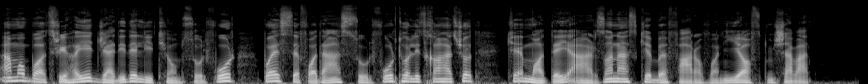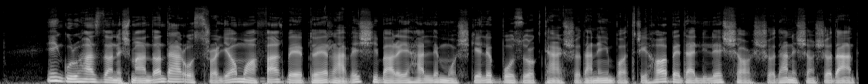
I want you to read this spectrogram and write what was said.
اما باتری های جدید لیتیوم سولفور با استفاده از سولفور تولید خواهد شد که ماده ارزان است که به فراوانی یافت می شود. این گروه از دانشمندان در استرالیا موفق به ابداع روشی برای حل مشکل بزرگتر شدن این باتری ها به دلیل شارژ شدنشان شدند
